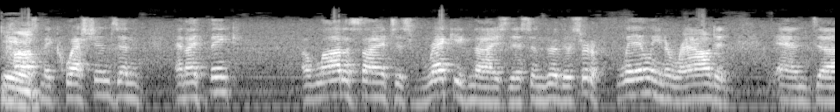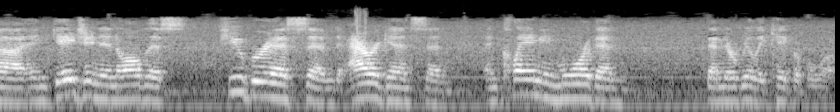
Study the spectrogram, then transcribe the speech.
Yeah. cosmic questions. And and I think a lot of scientists recognize this, and they're they're sort of flailing around and and uh, engaging in all this hubris and arrogance and and claiming more than than they're really capable of.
